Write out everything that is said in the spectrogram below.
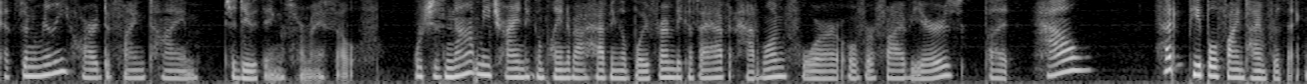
it's been really hard to find time to do things for myself. Which is not me trying to complain about having a boyfriend because I haven't had one for over five years, but how how do people find time for things?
